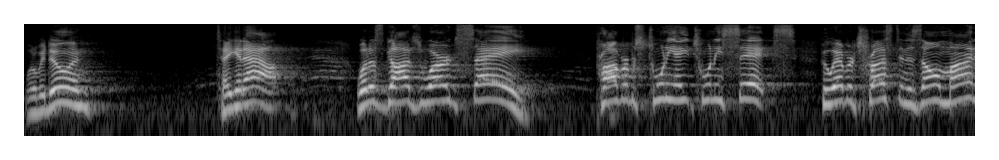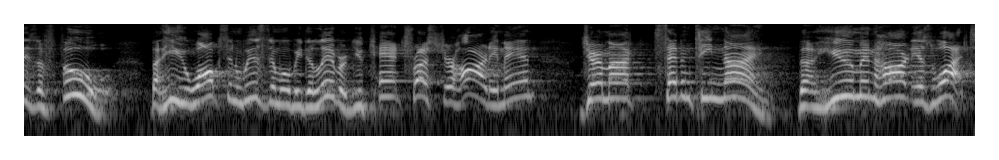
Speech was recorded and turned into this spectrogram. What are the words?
what are we doing? Take it out. What does God's word say? Proverbs 28 26. Whoever trusts in his own mind is a fool, but he who walks in wisdom will be delivered. You can't trust your heart, amen? Jeremiah 17 9. The human heart is what?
